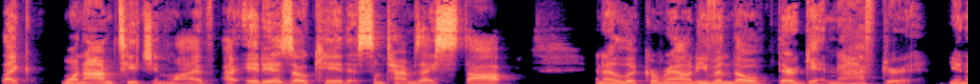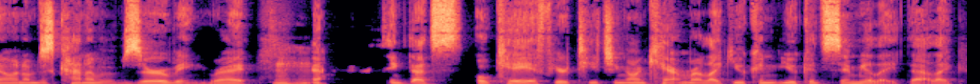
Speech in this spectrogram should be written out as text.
like when I'm teaching live? I, it is okay that sometimes I stop and I look around, even though they're getting after it, you know, and I'm just kind of observing, right? Mm-hmm. I think that's okay if you're teaching on camera. Like you can you could simulate that, like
